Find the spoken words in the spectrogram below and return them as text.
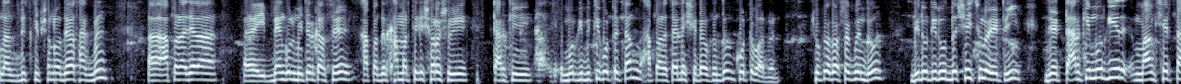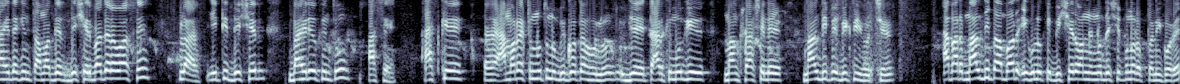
প্লাস ডিসক্রিপশনও দেওয়া থাকবে। আপনারা যারা এই বেঙ্গল মিটের কাছে আপনাদের খামার থেকে সরাসরি টার্কি মুরগি বিক্রি করতে চান আপনারা চাইলে সেটাও কিন্তু করতে পারবেন। সুপ্রিয় দর্শক বিন্দু ভিডিওটির উদ্দেশ্যই ছিল এটি, যে টার্কি মুরগির মাংসের চাহিদা কিন্তু আমাদের দেশের বাজারেও আছে, প্লাস এটি দেশের বাইরেও কিন্তু আছে। আজকে আমারও একটা নতুন অভিজ্ঞতা হলো যে টার্কি মুরগির মাংস আসলে মালদ্বীপে বিক্রি হচ্ছে। আবার মালদ্বীপ আবার এগুলোকে বিশ্বের অন্যান্য দেশে পুনরপ্তানি করে।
